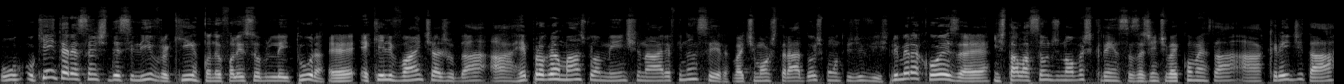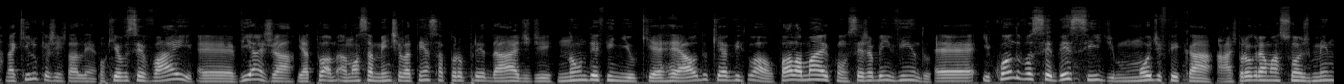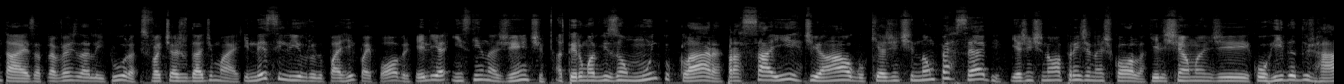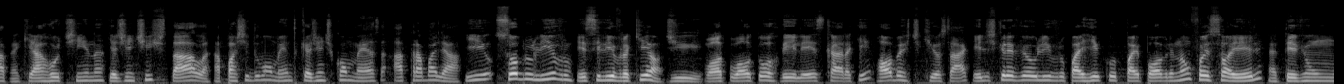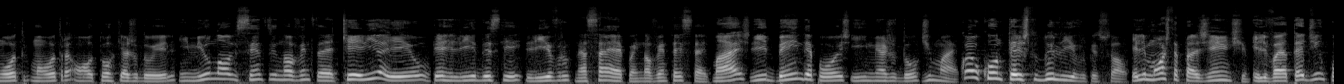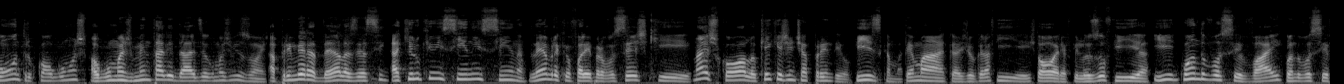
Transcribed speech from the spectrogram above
O, o que é interessante desse livro aqui, quando eu falei sobre leitura, é, é que ele vai te ajudar a reprogramar sua mente na área financeira. Vai te mostrar dois pontos de vista. Primeira coisa é instalação de novas crenças. A gente vai começar a acreditar naquilo que a gente está lendo. Porque você vai é, viajar e a, tua, a nossa mente ela tem essa propriedade de não definir o que é real do que é virtual. Fala, Maicon, seja bem-vindo. É, e quando você decide modificar modificar as programações mentais através da leitura, isso vai te ajudar demais. E nesse livro do Pai Rico, Pai Pobre, ele ensina a gente a ter uma visão muito clara para sair de algo que a gente não percebe e a gente não aprende na escola, que eles chamam de corrida dos ratos, né? que é a rotina que a gente instala a partir do momento que a gente começa a trabalhar. E sobre o livro, esse livro aqui, ó, de o, o autor dele é esse cara aqui, Robert Kiyosaki. Ele escreveu o livro Pai Rico, Pai Pobre. Não foi só ele, né? teve um outro, uma outra, um autor que ajudou ele em 1997. Queria eu ter lido esse livro nessa época, em 97. Mas li bem depois e me ajudou demais. Qual é o contexto do livro, pessoal? Ele mostra pra gente, ele vai até de encontro com algumas, algumas mentalidades, algumas visões. A primeira delas é assim, aquilo que o ensino ensina. Lembra que eu falei para vocês que na escola, o que, que a gente aprendeu? Física, matemática, geografia, história, filosofia. E quando você vai, quando você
